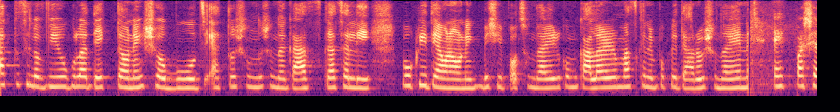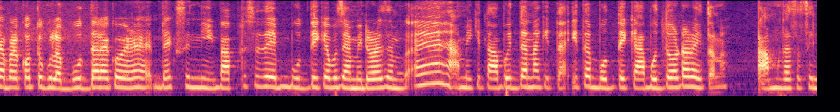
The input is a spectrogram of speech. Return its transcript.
লাগতেছিল ভিউগুলো দেখতে, অনেক সবুজ, এত সুন্দর সুন্দর গাছ গাছালি প্রকৃতি আমার অনেক বেশি পছন্দ। আর এরকম কালারের মাঝখানে প্রকৃতি আরও সুন্দর। এক পাশে আবার কতগুলো বুধ দ্বারা করে দেখছেন নি ভাবতেছে যে বুধ দেখে বুঝে আমি ডরে যাম হ্যাঁ আমি কি তা আবুদ্দা না কি তা এটা বুধ দেখে আবুদ্দা অর্ডার হইতো না? আম গাছ ছিল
